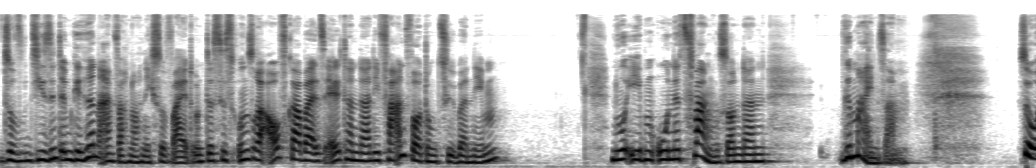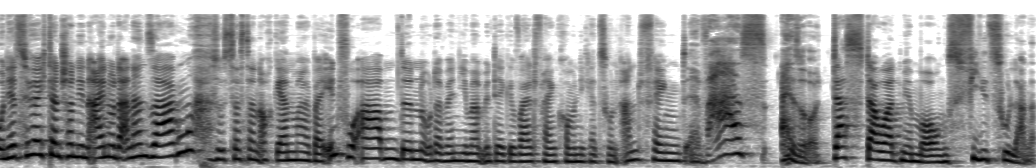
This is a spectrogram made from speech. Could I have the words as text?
so, die sind im Gehirn einfach noch nicht so weit. Und das ist unsere Aufgabe als Eltern, da die Verantwortung zu übernehmen. Nur eben ohne Zwang, sondern gemeinsam. So, und jetzt höre ich dann schon den einen oder anderen sagen, so ist das dann auch gern mal bei Infoabenden oder wenn jemand mit der gewaltfreien Kommunikation anfängt, äh, was? Also, das dauert mir morgens viel zu lange.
